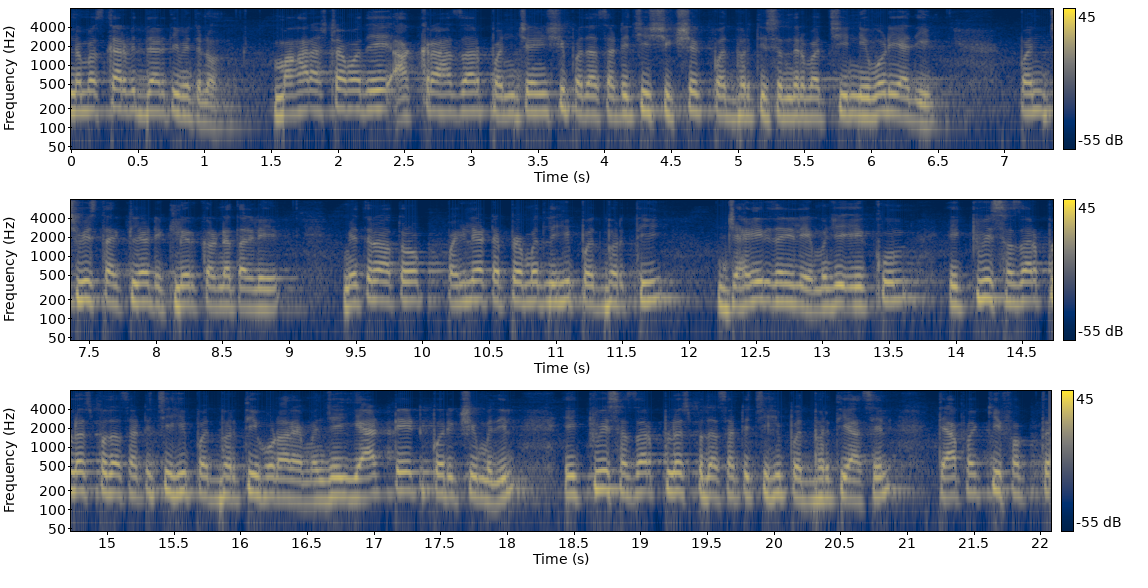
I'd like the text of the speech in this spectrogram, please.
नमस्कार विद्यार्थी मित्रांनो. महाराष्ट्रामध्ये अकरा हजार पंच्याऐंशी पदासाठीची शिक्षक पदभरती संदर्भातची निवड यादी पंचवीस तारखेला डिक्लेअर करण्यात आलेली मित्रांनो आता पहिल्या टप्प्यामधली ही पदभरती जाहीर झालेली आहे. म्हणजे एकूण एकवीस हजार प्लस पदासाठीची ही पदभरती होणार आहे. म्हणजे या टेट परीक्षेमधील एकवीस हजार प्लस पदासाठीची ही पदभरती असेल त्यापैकी फक्त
